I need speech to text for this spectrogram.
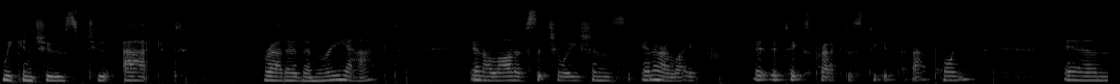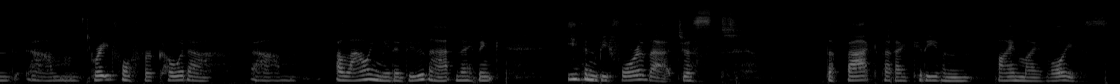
we can choose to act rather than react in a lot of situations in our life. It, it takes practice to get to that point. And um, grateful for Coda um, allowing me to do that. And I think even before that, just the fact that I could even find my voice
